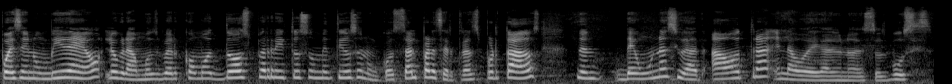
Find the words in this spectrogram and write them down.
pues en un video logramos ver cómo dos perritos son metidos en un costal para ser transportados de una ciudad a otra en la bodega de uno de estos buses.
